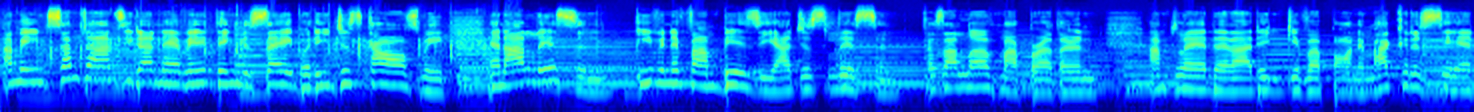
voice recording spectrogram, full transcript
I mean, sometimes he doesn't have anything to say, but he just calls me. And I listen. Even if I'm busy, I just listen because I love my brother and I'm glad that I didn't give up on him. I could have said,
